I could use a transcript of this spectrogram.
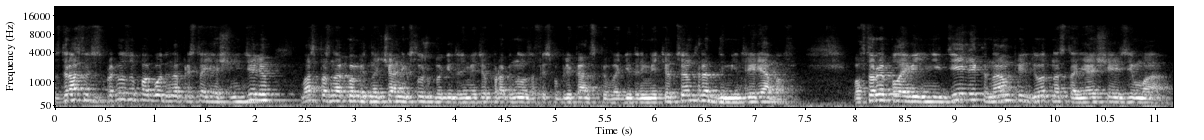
Здравствуйте. С прогнозом погоды на предстоящую неделю вас познакомит начальник службы гидрометеопрогнозов Республиканского гидрометеоцентра Дмитрий Рябов. Во второй половине недели к нам придет настоящая зима.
